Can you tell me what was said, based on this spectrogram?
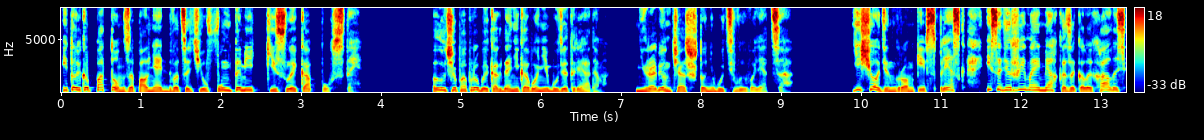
и только потом заполнять двадцатью фунтами кислой капусты. «Лучше попробуй, когда никого не будет рядом. Не равен час что-нибудь вывалится. Еще один громкий всплеск, и содержимое мягко заколыхалось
